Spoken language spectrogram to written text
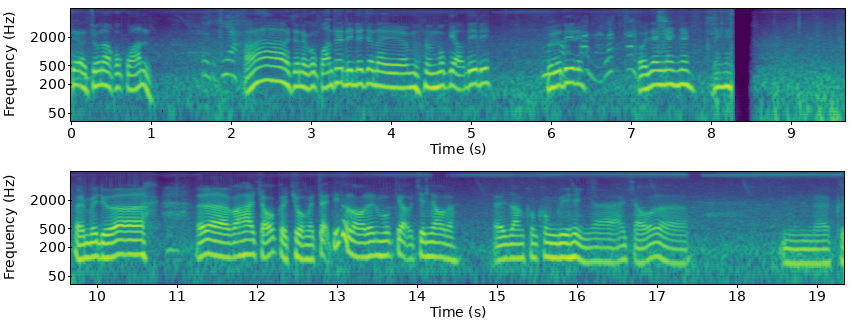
Thế ở chỗ nào có quán? Ở à chỗ này có quán thế đi lên chỗ này mua kẹo. Đi đi. Đứa đi đi rồi nhanh nhanh nhanh nhanh nhanh. Đấy mấy đứa đấy là có hai cháu cửa chuồng là chạy tít lò lên mua kẹo chia nhau rồi đấy giang không không ghi hình à, hai cháu là um, cửa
